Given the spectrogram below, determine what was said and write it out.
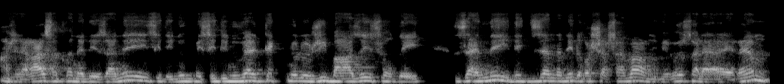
en général, ça prenait des années, mais c'est des nouvelles technologies basées sur des, années, des dizaines d'années de recherche avant, les virus à l'ARN.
